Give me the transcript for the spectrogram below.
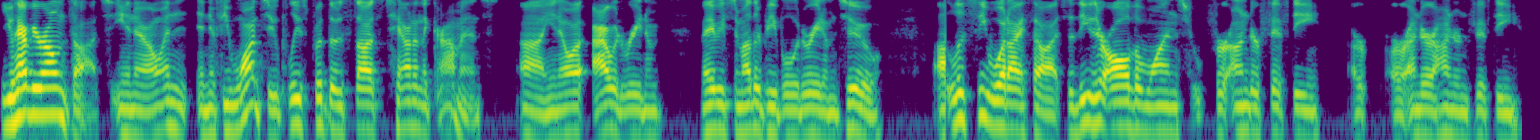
You have your own thoughts, you know, and and if you want to, please put those thoughts down in the comments. Uh, you know, I would read them. Maybe some other people would read them too. Uh, let's see what I thought. So these are all the ones for, for under 50 or, under 150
